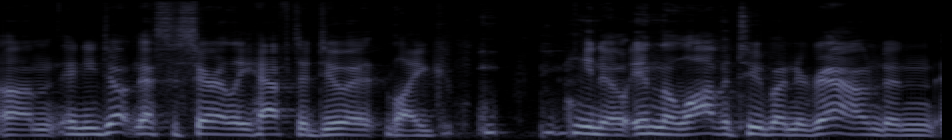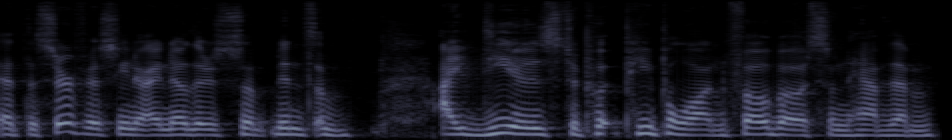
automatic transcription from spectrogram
Um, and you don't necessarily have to do it like, you know, in the lava tube underground and at the surface. You know, I know there's some, been some ideas to put people on Phobos and have them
